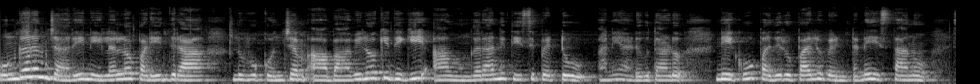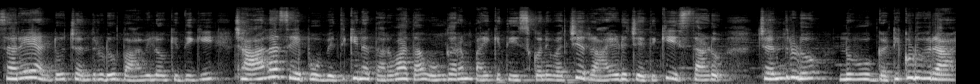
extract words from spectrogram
ఉంగరం జారి నీళ్ళల్లో పడిందిరా. నువ్వు కొంచెం ఆ బావిలోకి దిగి ఆ ఉంగరాన్ని తీసిపెట్టు అని అడుగుతాడు. నీకు పది రూపాయలు వెంటనే ఇస్తాను. సరే అంటూ చంద్రుడు బావిలోకి దిగి చాలాసేపు వెతికిన తర్వాత ఉంగరం పైకి తీసుకొని వచ్చి రాయుడు చేతికి ఇస్తాడు. చంద్రుడు నువ్వు గటికుడు గటికుడువిరా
